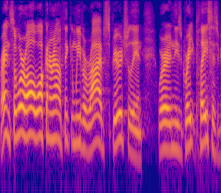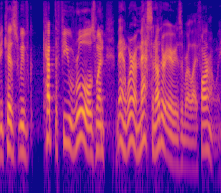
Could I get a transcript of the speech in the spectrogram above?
right? And so we're all walking around thinking we've arrived spiritually and we're in these great places because we've kept a few rules when, man, we're a mess in other areas of our life, aren't we?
